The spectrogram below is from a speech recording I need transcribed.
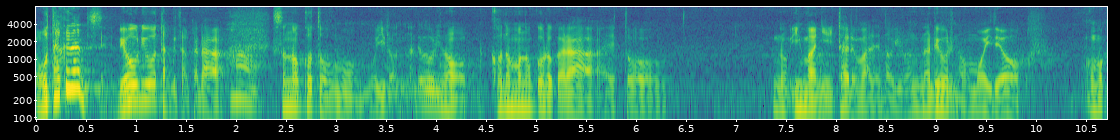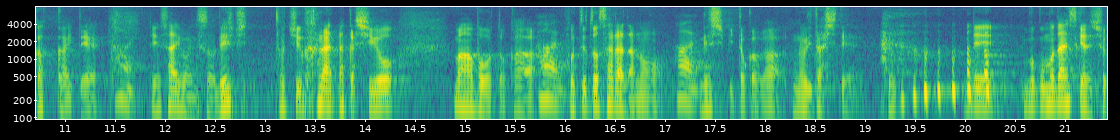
オタクなんですね料理オタクだからはい。そのことをもうもういろんな料理の子供の頃から、えっとの今に至るまでのいろんな料理の思い出を細かく書いてはい。でで最後にそのレシ途中からなんか塩麻婆とか、はい。ポテトサラダのはい。レシピとかが乗り出して、でで僕も大好きな庄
